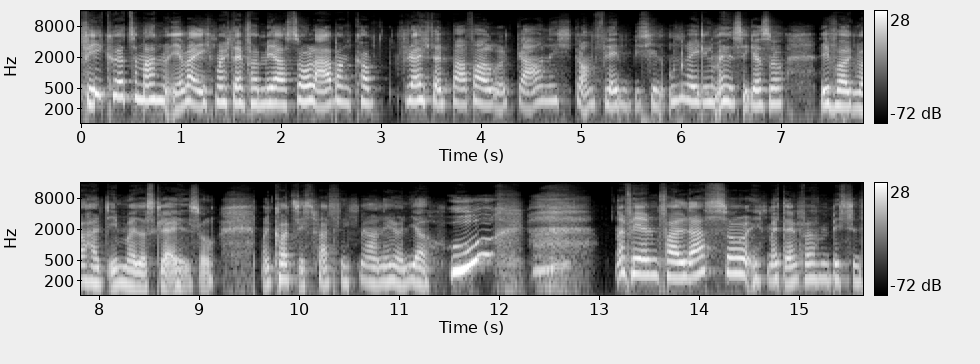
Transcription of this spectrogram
viel kürzer machen, weil ich möchte einfach mehr so labern, kommt vielleicht ein paar Folgen gar nicht, kommt vielleicht ein bisschen unregelmäßiger so. Die Folgen war halt immer das gleiche so. Man konnte sich fast nicht mehr anhören. Ja, huch! Auf jeden Fall das so. Ich möchte einfach ein bisschen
